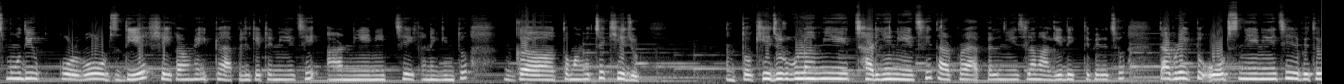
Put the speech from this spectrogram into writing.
স্মুদি করব ওটস দিয়ে। সেই কারণে একটু অ্যাপেল কেটে নিয়েছি, আর নিয়ে নিচ্ছে এখানে কিন্তু তোমার হচ্ছে খেজুর। তো খেজুরগুলো আমি ছাড়িয়ে নিয়েছি, তারপর অ্যাপেল নিয়েছিলাম, আগেই দেখতে পেরেছ। তারপরে একটু ওটস নিয়ে নিয়েছি, এর ভেতর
